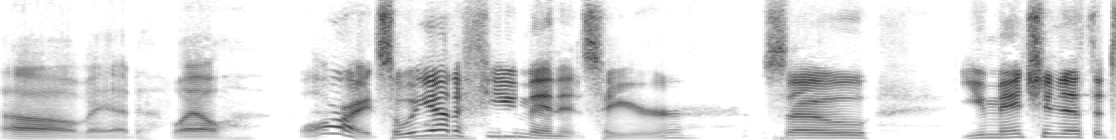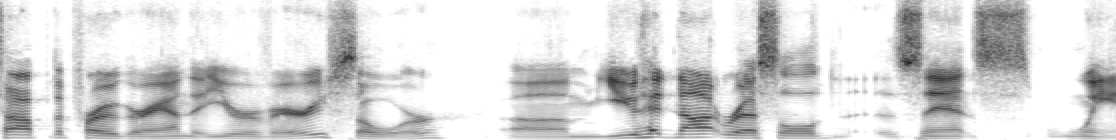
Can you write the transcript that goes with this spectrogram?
Oh man. Well. All right. So we got a mm. few minutes here. So you mentioned at the top of the program that you were very sore. Um, you had not wrestled since when?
